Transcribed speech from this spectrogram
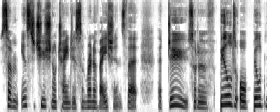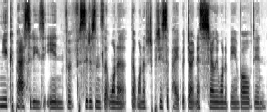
some institutional changes, some renovations that that do sort of build or build new capacities in for, for citizens that want to that want to participate but don't necessarily want to be involved in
